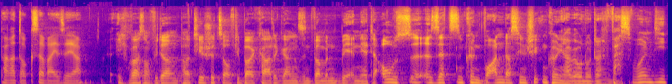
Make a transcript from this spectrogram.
paradoxerweise, ja. Ich weiß noch, wieder ein paar Tierschützer auf die Barrikade gegangen sind, weil man den BN hätte aussetzen können, woanders hinschicken können. Ich habe ja auch nur gedacht, was wollen die?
